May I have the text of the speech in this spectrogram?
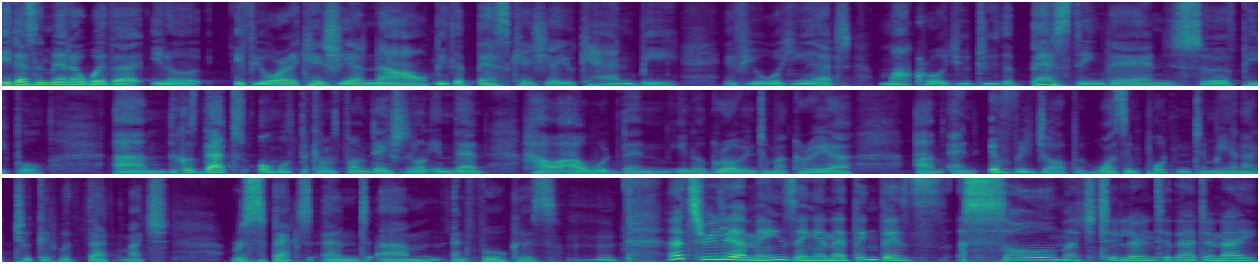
it doesn't matter whether, you know, if you are a cashier now, be the best cashier you can be. If you're working at Makro you do the best thing there and you serve people. Um, because that almost becomes foundational in then how I would then, you know, grow into my career. Um, and every job was important to me and I took it with that much respect and um, and focus. Mm-hmm. That's really amazing, and I think there's so much to learn to that. And I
